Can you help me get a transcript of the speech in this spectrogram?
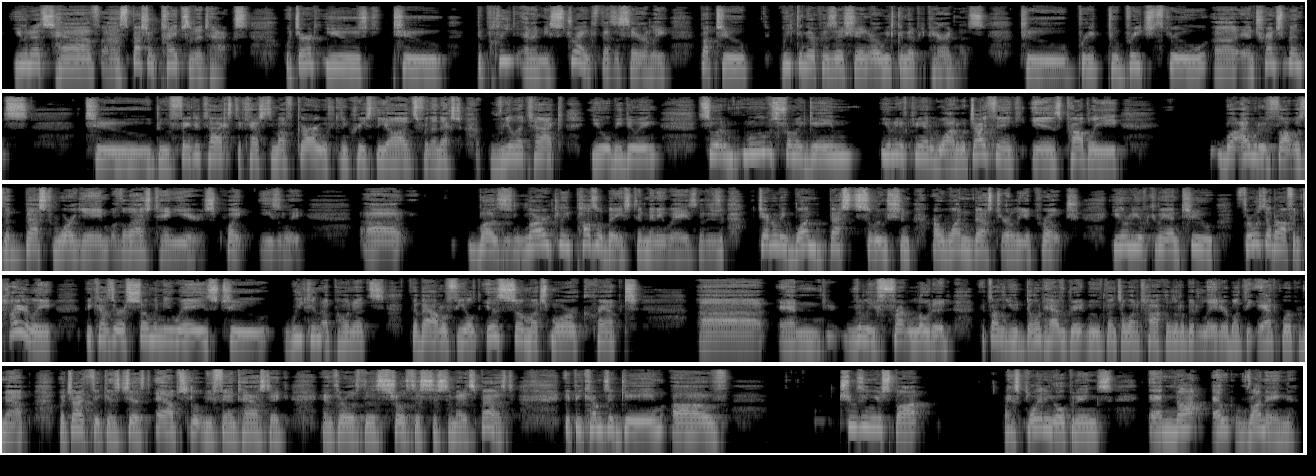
units have uh, special types of attacks, which aren't used to deplete enemy strength necessarily, but to weaken their position or weaken their preparedness, to bre- to breach through uh, entrenchments, to do feint attacks to catch them off guard, which can increase the odds for the next real attack you will be doing. So it moves from a game, Unity of Command 1, which I think is probably what I would have thought was the best war game of the last 10 years, quite easily. Uh, was largely puzzle based in many ways. There's generally one best solution or one best early approach. Unity of Command 2 throws that off entirely because there are so many ways to weaken opponents. The battlefield is so much more cramped uh, and really front loaded. It's not that you don't have great movements. I want to talk a little bit later about the Antwerp map, which I think is just absolutely fantastic and throws this, shows this system at its best. It becomes a game of choosing your spot, exploiting openings, and not outrunning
